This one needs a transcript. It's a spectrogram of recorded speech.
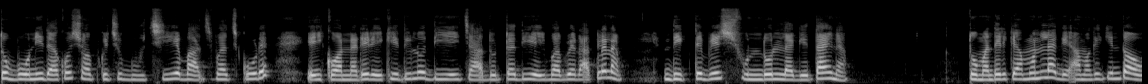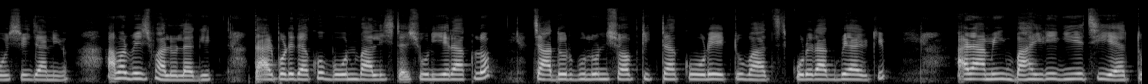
তো বনি দেখো সব কিছু গুছিয়ে ভাজ ভাজ করে এই কর্নারে রেখে দিল। দিয়ে এই চাদরটা দিয়ে এইভাবে রাখলে না দেখতে বেশ সুন্দর লাগে, তাই না? তোমাদের কেমন লাগে আমাকে কিন্তু অবশ্যই জানিও। আমার বেশ ভালো লাগে। তারপরে দেখো বোন বালিশটা সরিয়ে রাখল। চাদরগুলো সব ঠিকঠাক করে একটু বাজ করে রাখবে আর কি। আর আমি বাইরে গিয়েছি, এত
